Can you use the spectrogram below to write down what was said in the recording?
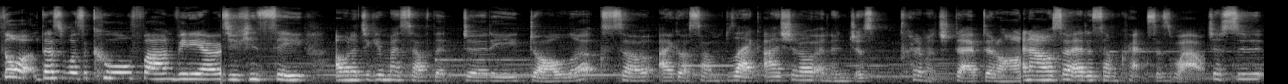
thought this was a cool fun video. As you can see I wanted to give myself that dirty doll look so I got some black eyeshadow and then just pretty much dabbed it on. And I also added some cracks as well just to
